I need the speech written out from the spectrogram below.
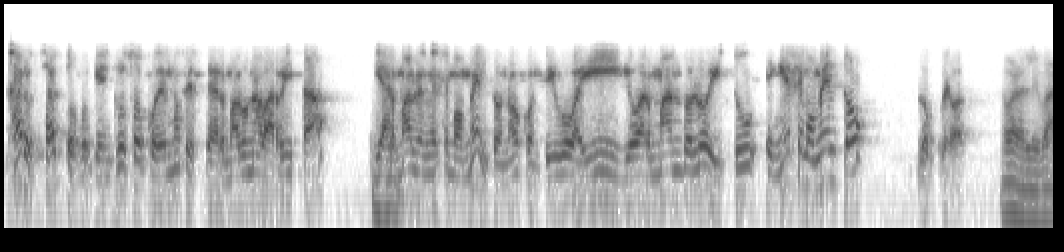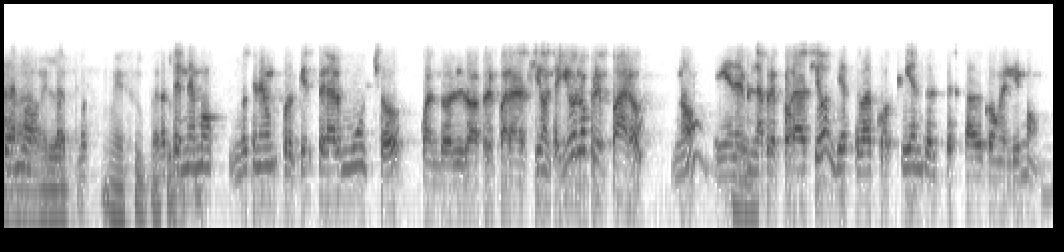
claro, exacto, porque incluso podemos este armar una barrita y armarlo en ese momento, ¿no? Contigo ahí, yo armándolo y tú en ese momento lo pruebas. Órale, va, no, me super no tenemos, no tenemos por qué esperar mucho cuando la preparación, o sea, yo lo preparo ¿no? Y en, la preparación ya se va cociendo el pescado con el limón.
